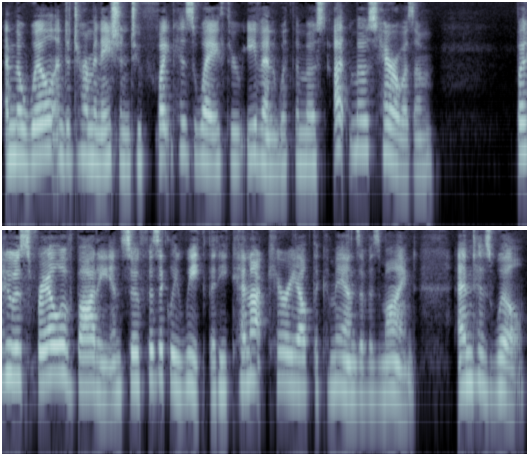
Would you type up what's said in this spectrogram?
and the will and determination to fight his way through even with the most utmost heroism, but who is frail of body and so physically weak that he cannot carry out the commands of his mind and his will,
